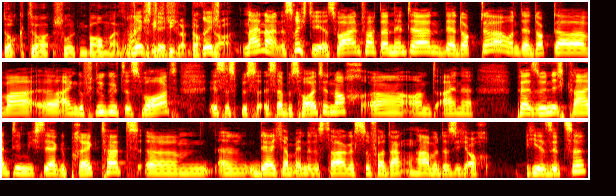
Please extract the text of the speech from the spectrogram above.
Dr. Schultenbaumer, es war richtig, ein richtiger Doktor. Richtig. Nein, nein, ist richtig. Es war einfach dann hinter der Doktor und der Doktor war äh, ein geflügeltes Wort, ist es bis ist er bis heute noch äh, und eine Persönlichkeit, die mich sehr geprägt hat, ähm, äh, der ich am Ende des Tages zu verdanken habe, dass ich auch hier sitze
